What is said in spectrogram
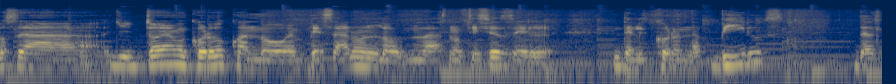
O sea, yo todavía me acuerdo cuando empezaron las noticias del, del coronavirus, del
